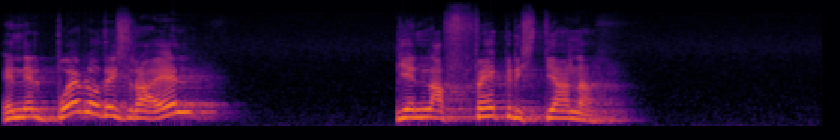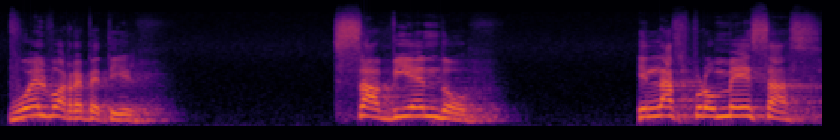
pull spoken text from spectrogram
en el pueblo de Israel y en la fe cristiana. Vuelvo a repetir, sabiendo que las promesas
